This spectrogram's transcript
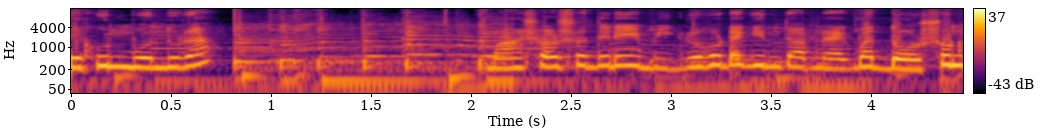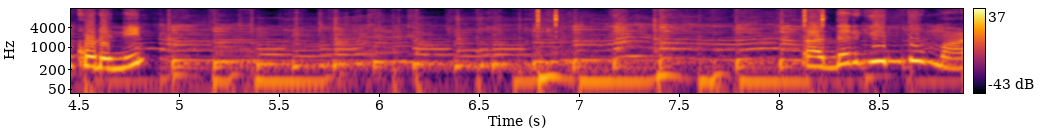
দেখুন বন্ধুরা মা সরস্বতীর এই বিগ্রহটা কিন্তু আপনারা একবার দর্শন করে নিন। তাদের কিন্তু মা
